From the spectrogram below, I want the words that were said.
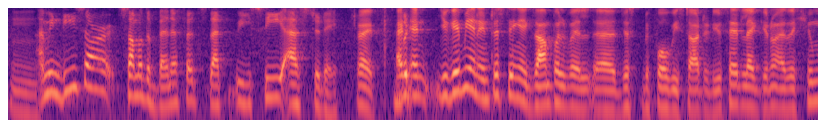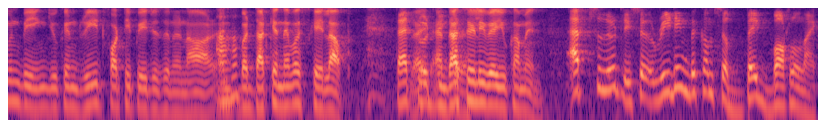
Hmm. I mean, these are some of the benefits that we see as today. Right. And, and you gave me an interesting example, well, uh, just before we started. You said, like, you know, as a human being, you can read 40 pages in an hour, uh -huh. and, but that can never scale up. That right? would And that's really where you come in. Absolutely. So reading becomes a big bottleneck.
